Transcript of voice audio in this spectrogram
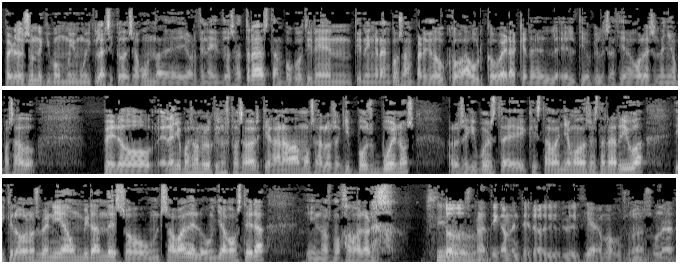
pero es un equipo muy muy clásico de segunda, de ordenaditos atrás, tampoco tienen, tienen gran cosa, han perdido a Urco, Vera, que era el, el tío que les hacía goles el año pasado, pero el año pasado lo que nos pasaba es que ganábamos a los equipos buenos, a los equipos este- que estaban llamados a estar arriba, y que luego nos venía un Mirandés o un Sabadell o un Llagostera y nos mojaba la oreja. Sí, Todos no, no. prácticamente lo, lo hicieron, vamos, Osasuna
